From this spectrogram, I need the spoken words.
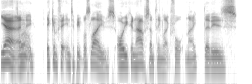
Yeah, and well. it, it can fit into people's lives, or you can have something like Fortnite that is.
